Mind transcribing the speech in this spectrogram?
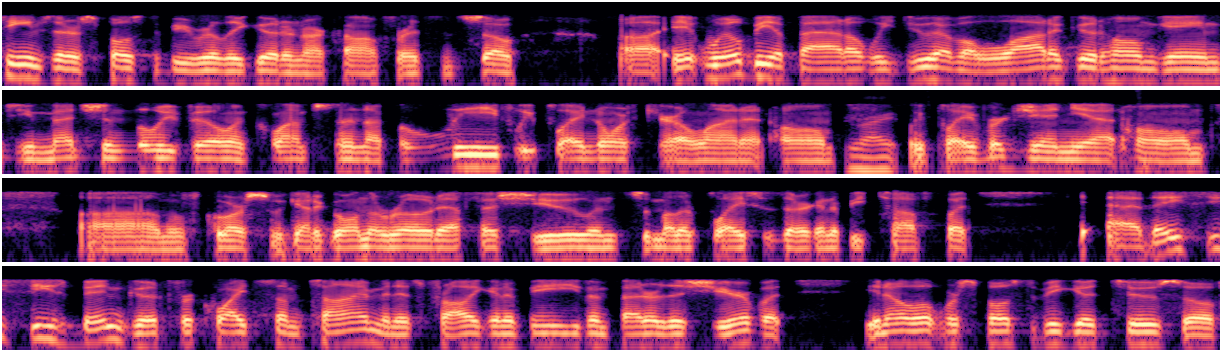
teams that are supposed to be really good in our conference, and so uh, it will be a battle. We do have a lot of good home games. You mentioned Louisville and Clemson. I believe we play North Carolina at home. Right. We play Virginia at home. Um, of course, we got to go on the road, FSU, and some other places that are going to be tough. But uh, the ACC's been good for quite some time, and it's probably going to be even better this year. But you know what? We're supposed to be good too. So if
